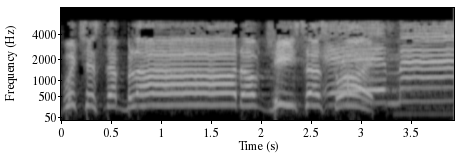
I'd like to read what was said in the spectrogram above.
which is the blood of Jesus Christ. amen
